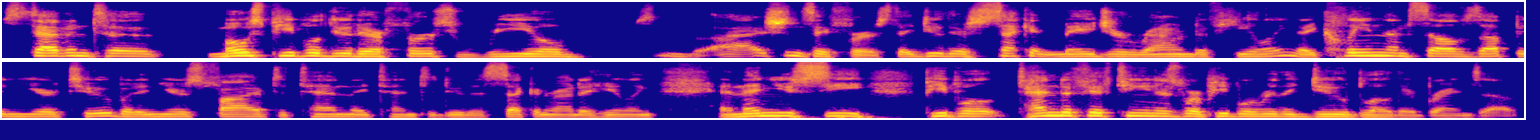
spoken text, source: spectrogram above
seven to most people do their first real I shouldn't say first, they do their second major round of healing. They clean themselves up in year two, but in years five to 10, they tend to do the second round of healing. And then you see people 10 to 15 is where people really do blow their brains out.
